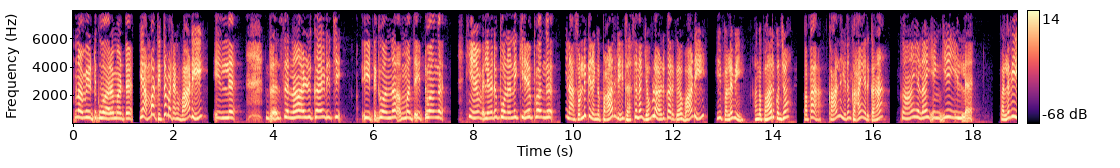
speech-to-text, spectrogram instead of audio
நான் வீட்டுக்கு வர மாட்டேன் ஏ அம்மா திட்ட மாட்டாங்க. வாடி. இல்ல ட்ரெஸ் எல்லாம் அழுக்காயிடுச்சு. வீட்டுக்கு வந்தா அம்மா திட்டுவாங்க. ஏன் விளையாட போனேன்னு கேட்பாங்க. நான் சொல்லிக்கிறேங்க பாருடி ட்ரெஸ் எல்லாம் எவ்வளவு அழுக்கா இருக்கு. வாடி ஏ பல்லவி அங்க பாரு கொஞ்சம். பாப்பா கால்ல எதுவும் காயம் இருக்கா? காயெல்லாம் எங்கேயும் இல்ல. பல்லவி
